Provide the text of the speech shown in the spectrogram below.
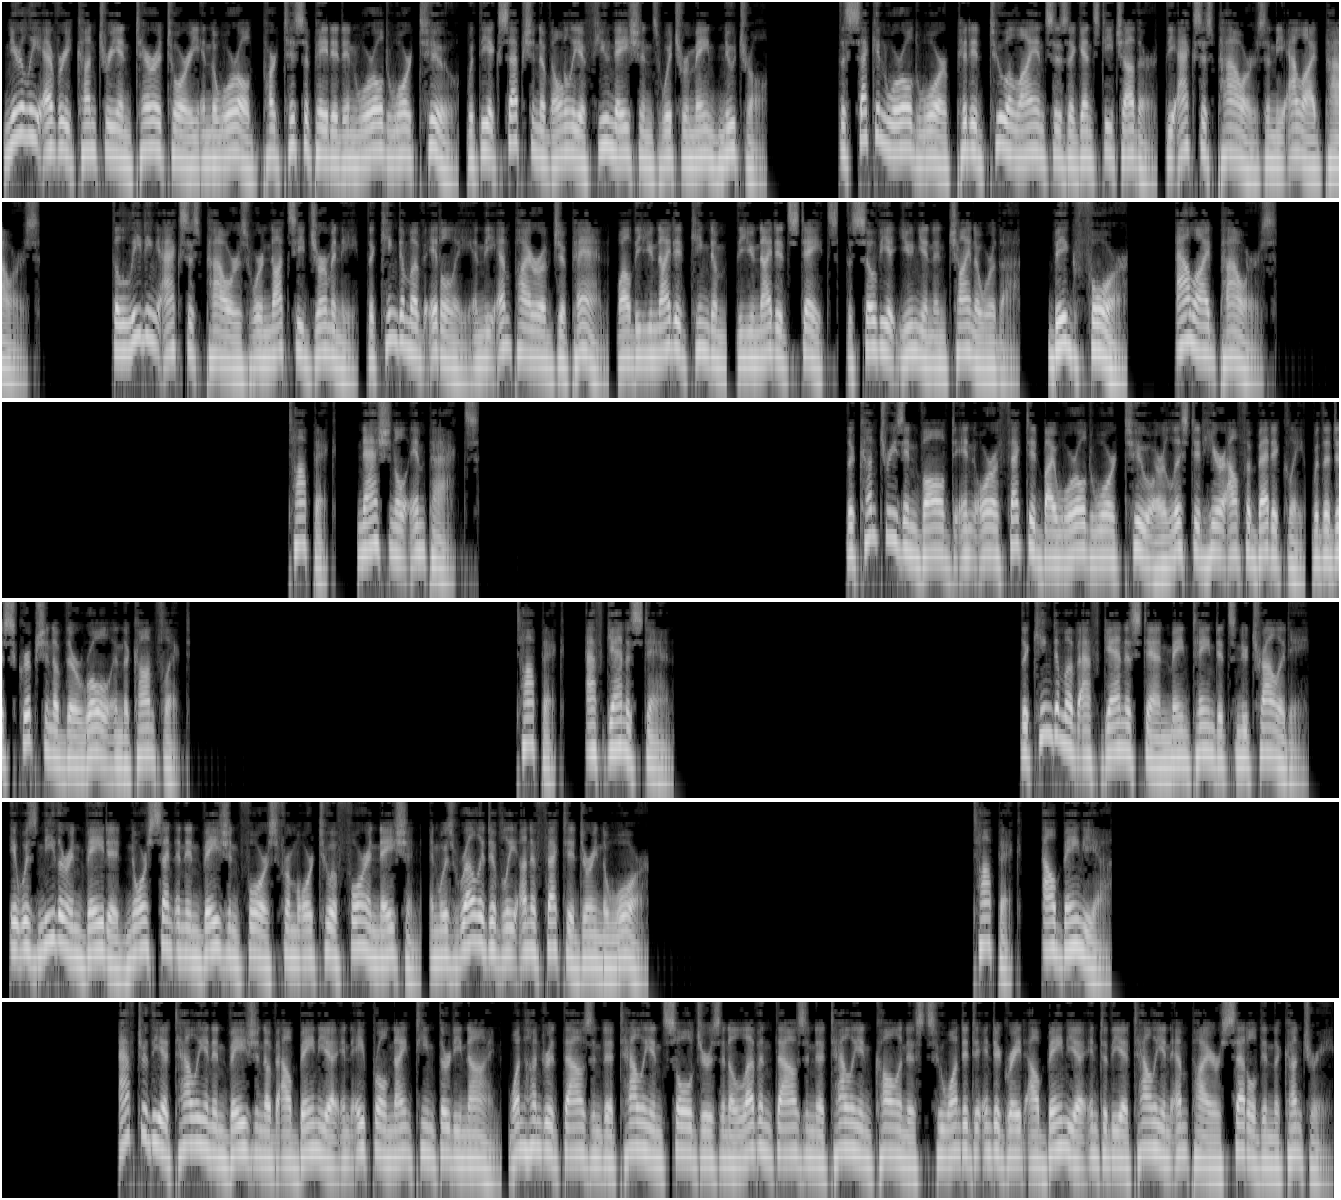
Nearly every country and territory in the world participated in World War II, with the exception of only a few nations which remained neutral. The Second World War pitted two alliances against each other, the Axis powers and the Allied powers. The leading Axis powers were Nazi Germany, the Kingdom of Italy and the Empire of Japan, while the United Kingdom, the United States, the Soviet Union and China were the «Big Four Allied powers. National impacts The countries involved in or affected by World War II are listed here alphabetically, with a description of their role in the conflict. Afghanistan The Kingdom of Afghanistan maintained its neutrality. It was neither invaded nor sent an invasion force from or to a foreign nation, and was relatively unaffected during the war. Albania After the Italian invasion of Albania in April 1939, 100,000 Italian soldiers and 11,000 Italian colonists who wanted to integrate Albania into the Italian Empire settled in the country.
